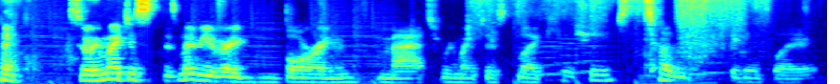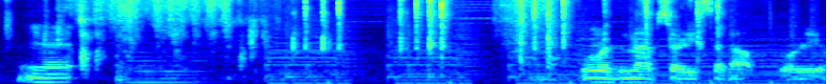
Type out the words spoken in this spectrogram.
so we might just this might be a very boring match. We might just like You should have just done player. yeah. One of the maps already set out for you.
